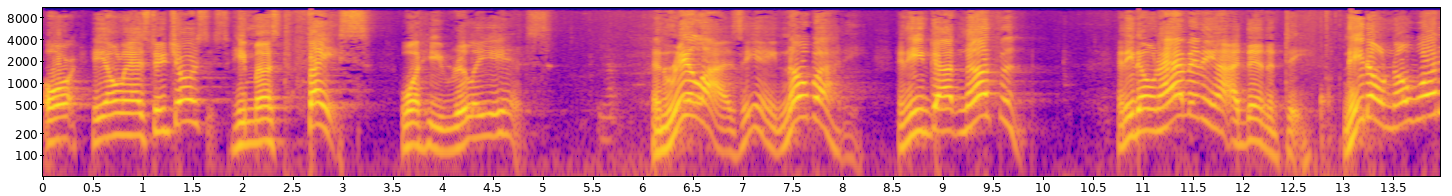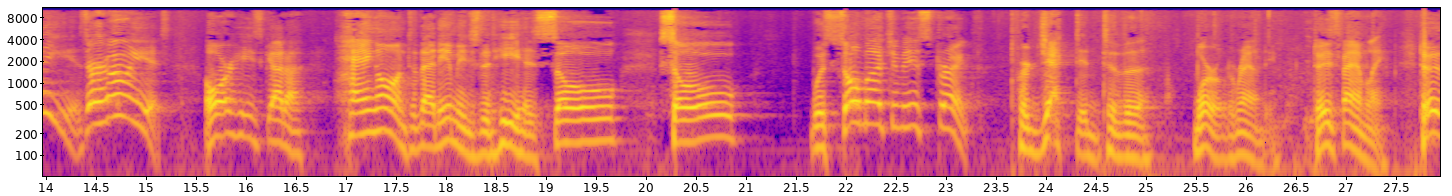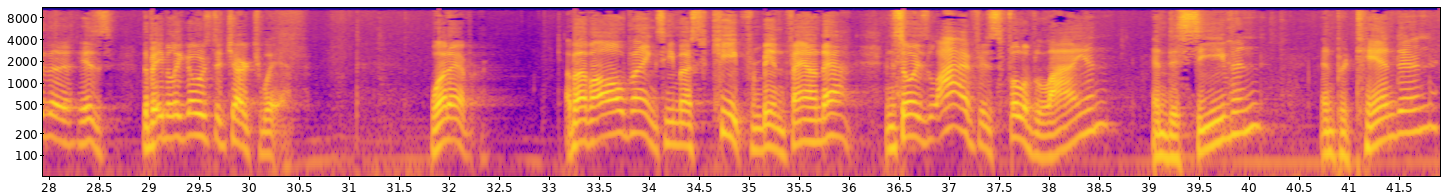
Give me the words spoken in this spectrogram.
Or he only has two choices. He must face what he really is. And realize he ain't nobody. And he got nothing. And he don't have any identity. And he don't know what he is or who he is. Or he's got to hang on to that image that he has so, so, with so much of his strength projected to the world around him, to his family, to the, his, the people he goes to church with. Whatever. Above all things, he must keep from being found out. And so his life is full of lying and deceiving and pretending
